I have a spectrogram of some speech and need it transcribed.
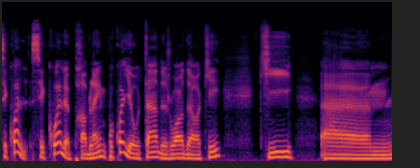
C'est quoi, le problème? Pourquoi il y a autant de joueurs de hockey qui euh,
